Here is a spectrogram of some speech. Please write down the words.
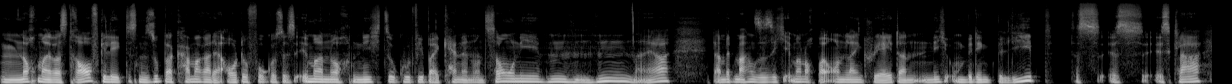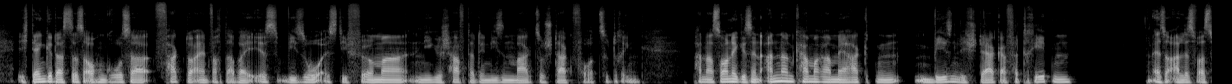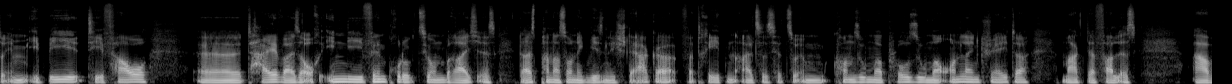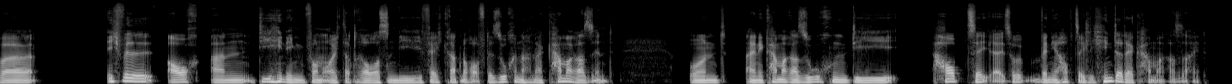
nochmal was draufgelegt. Ist eine super Kamera. Der Autofokus ist immer noch nicht so gut wie bei Canon und Sony. Hm, hm, hm. Naja, damit machen sie sich immer noch bei Online-Creatern nicht unbedingt beliebt. Das ist, ist klar. Ich denke, dass das auch ein großer Faktor einfach dabei ist, wieso es die Firma nie geschafft hat, in diesen Markt so stark vorzudringen. Panasonic ist in anderen Kameramärkten wesentlich stärker vertreten. Also alles, was so im EB, TV, äh, teilweise auch Indie-Filmproduktion-Bereich ist, da ist Panasonic wesentlich stärker vertreten, als es jetzt so im Consumer, Prosumer, Online-Creator-Markt der Fall ist. Aber ich will auch an diejenigen von euch da draußen, die vielleicht gerade noch auf der Suche nach einer Kamera sind und eine Kamera suchen, die hauptsächlich, also wenn ihr hauptsächlich hinter der Kamera seid,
